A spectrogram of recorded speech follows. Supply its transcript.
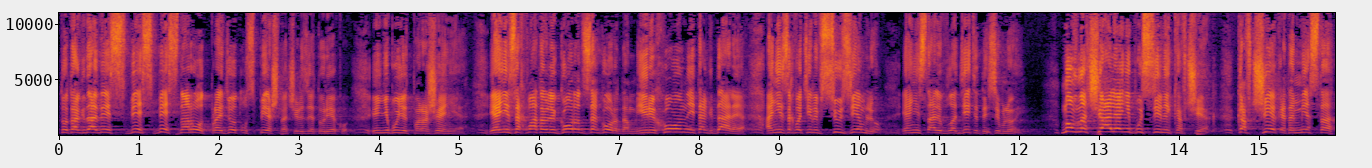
то тогда весь, весь, весь народ пройдет успешно через эту реку, и не будет поражения. И они захватывали город за городом, Иерихон и так далее. Они захватили всю землю, и они стали владеть этой землей. Но вначале они пустили ковчег. Ковчег – это место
